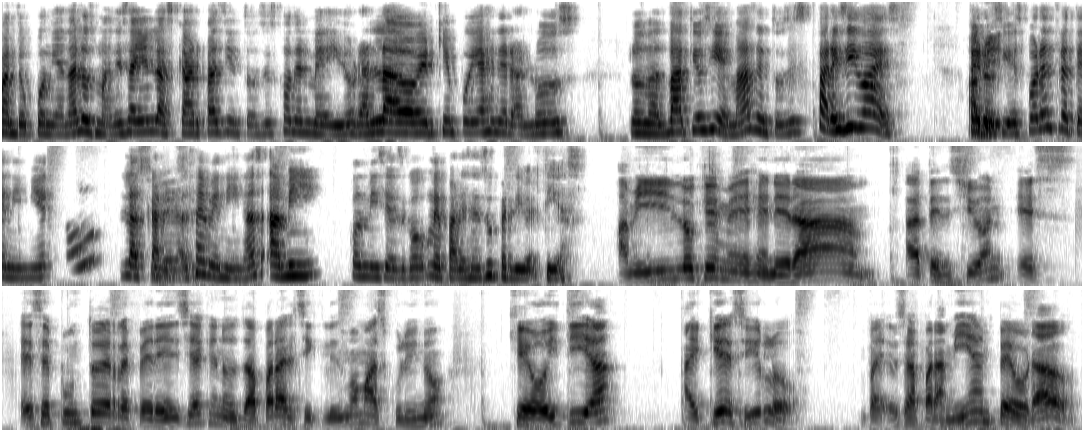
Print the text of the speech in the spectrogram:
cuando ponían a los manes ahí en las carpas y entonces con el medidor al lado a ver quién podía generar los, los más vatios y demás, entonces parecido a eso. Pero si es por entretenimiento, las carreras femeninas a mí con mi sesgo me parecen súper divertidas. A mí lo que me genera atención es ese punto de referencia que nos da para el ciclismo masculino que hoy día, hay que decirlo, o sea, para mí ha empeorado.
